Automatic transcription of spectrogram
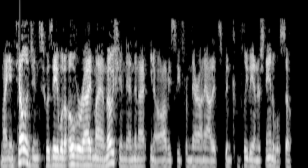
my intelligence was able to override my emotion, and then I, you know, obviously from there on out, it's been completely understandable. So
